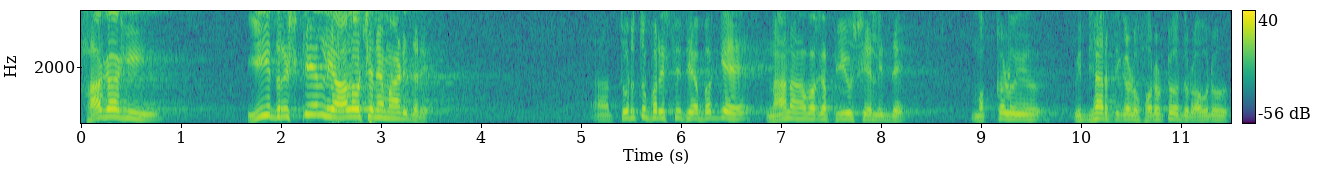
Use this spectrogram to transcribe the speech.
ಹಾಗಾಗಿ ಈ ದೃಷ್ಟಿಯಲ್ಲಿ ಆಲೋಚನೆ ಮಾಡಿದರೆ ತುರ್ತು ಪರಿಸ್ಥಿತಿಯ ಬಗ್ಗೆ ನಾನು ಆವಾಗ ಪಿ ಯು ಸಿಯಲ್ಲಿದ್ದೆ ಮಕ್ಕಳು ವಿದ್ಯಾರ್ಥಿಗಳು ಹೊರಟೋದ್ರು. ಅವರು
